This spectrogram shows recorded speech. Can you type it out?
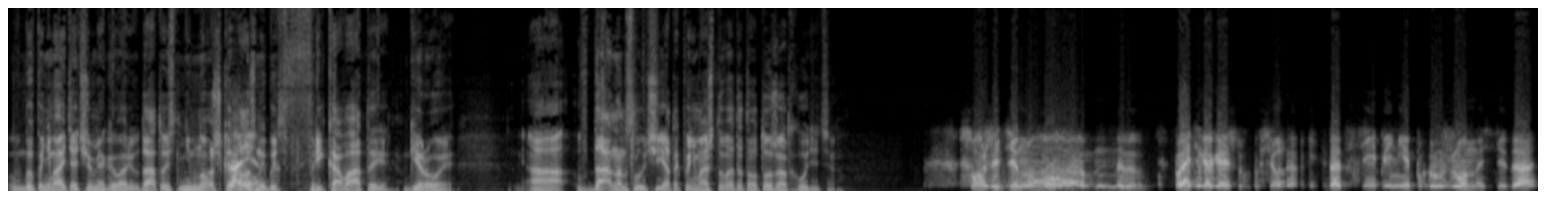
вы понимаете, о чем я говорю, да? То есть немножко Конечно. должны быть фриковатые герои. А в данном случае, я так понимаю, что вы от этого тоже отходите. Слушайте, ну, м, понимаете, какая штука? Все зависит от степени погруженности, да?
